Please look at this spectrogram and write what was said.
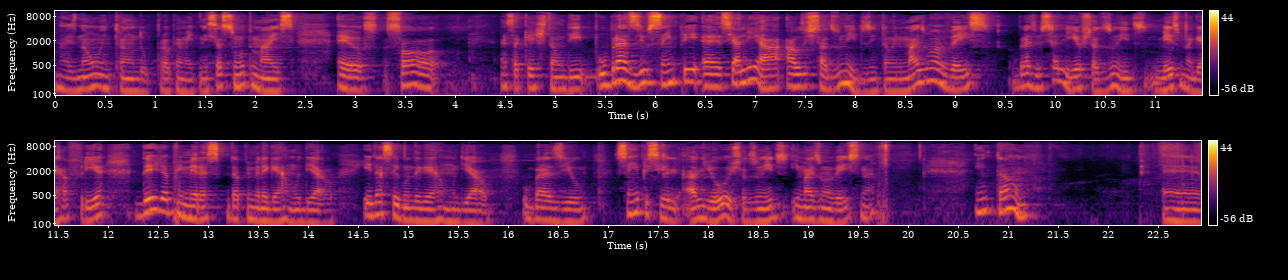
mas não entrando propriamente nesse assunto, mas é só essa questão de o Brasil sempre é, se aliar aos Estados Unidos. Então, mais uma vez, o Brasil se alia aos Estados Unidos, mesmo na Guerra Fria, desde a primeira, da Primeira Guerra Mundial e da Segunda Guerra Mundial, o Brasil sempre se aliou aos Estados Unidos e mais uma vez, né? Então, é,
